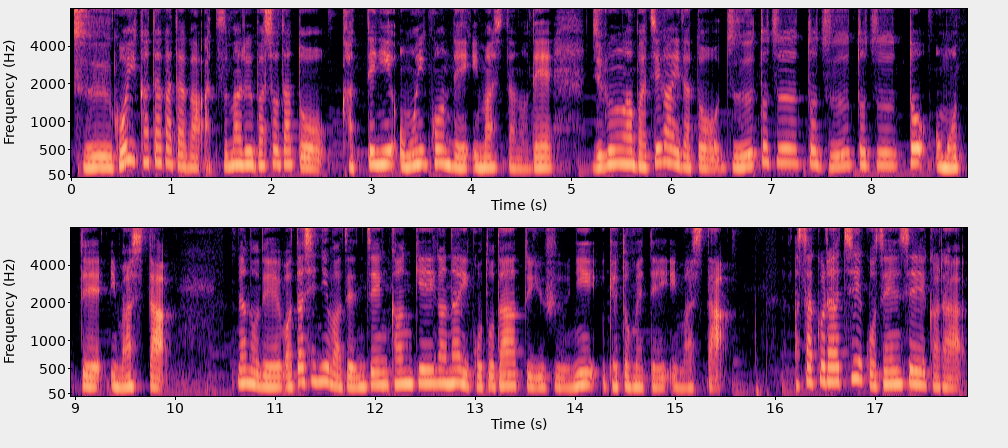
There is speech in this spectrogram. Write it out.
すごい方々が集まる場所だと勝手に思い込んでいましたので自分は場違いだとずっとずっとずっとずっと思っていました。なので私には全然関係がないことだというふうに受け止めていました。朝倉千恵子先生から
